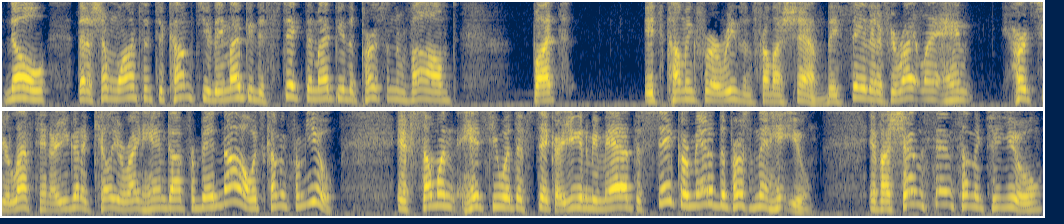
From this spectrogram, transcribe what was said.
Know that Hashem wants it to come to you. They might be the stick, they might be the person involved, but it's coming for a reason from Hashem. They say that if your right hand hurts your left hand, are you going to kill your right hand, God forbid? No, it's coming from you. If someone hits you with a stick, are you going to be mad at the stick or mad at the person that hit you? If Hashem sends something to you,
